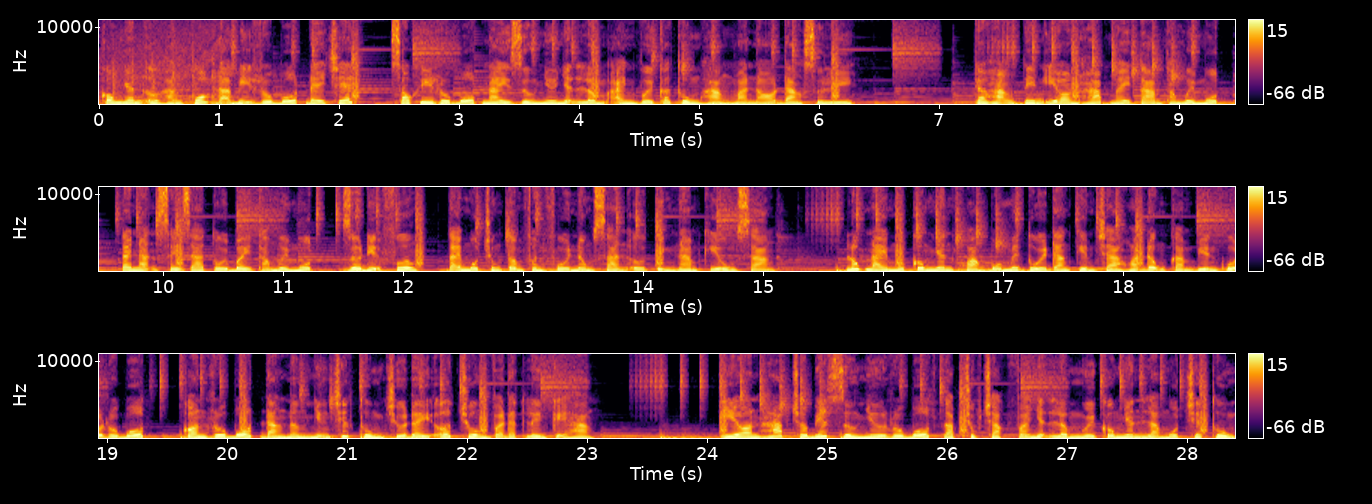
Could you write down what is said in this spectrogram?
công nhân ở Hàn Quốc đã bị robot đè chết sau khi robot này dường như nhận lầm anh với các thùng hàng mà nó đang xử lý. Theo hãng tin Yonhap ngày 8 tháng 11, tai nạn xảy ra tối 7 tháng 11 giờ địa phương tại một trung tâm phân phối nông sản ở tỉnh Nam Kyong sáng. Lúc này một công nhân khoảng 40 tuổi đang kiểm tra hoạt động cảm biến của robot, còn robot đang nâng những chiếc thùng chứa đầy ớt chuông và đặt lên kệ hàng. Yonhap cho biết dường như robot gặp trục trặc và nhận lầm người công nhân là một chiếc thùng.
